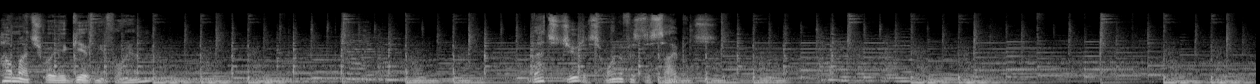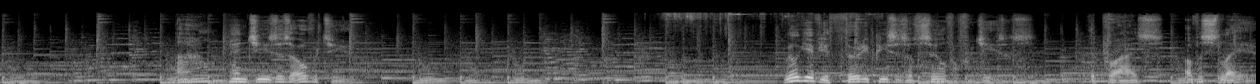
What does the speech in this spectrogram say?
How much will you give me for him? That's Judas, one of his disciples. I'll hand Jesus over to you. We'll give you 30 pieces of silver for Jesus, the price of a slave.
